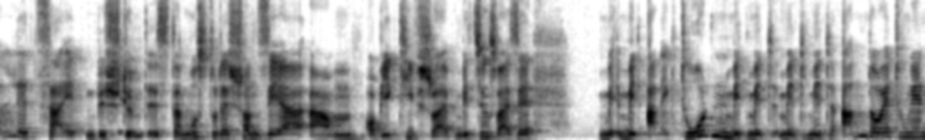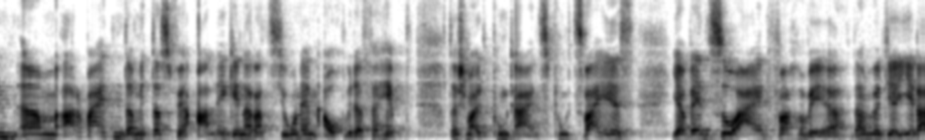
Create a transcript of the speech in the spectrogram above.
alle Zeiten bestimmt ist, dann musst du das schon sehr ähm, objektiv schreiben, beziehungsweise mit Anekdoten, mit, mit, mit, mit Andeutungen ähm, arbeiten, damit das für alle Generationen auch wieder verhebt. Das ist mal Punkt 1. Punkt 2 ist, ja, wenn es so einfach wäre, dann wird ja jeder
